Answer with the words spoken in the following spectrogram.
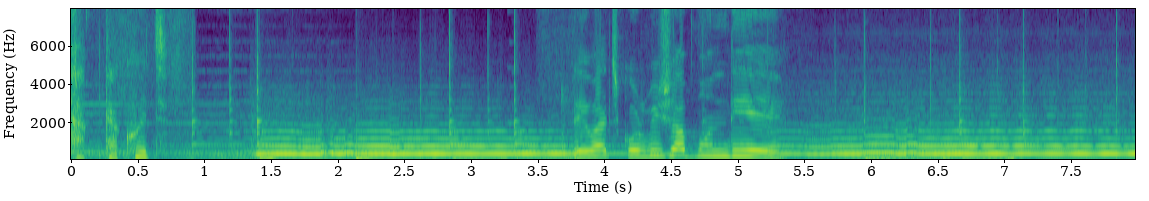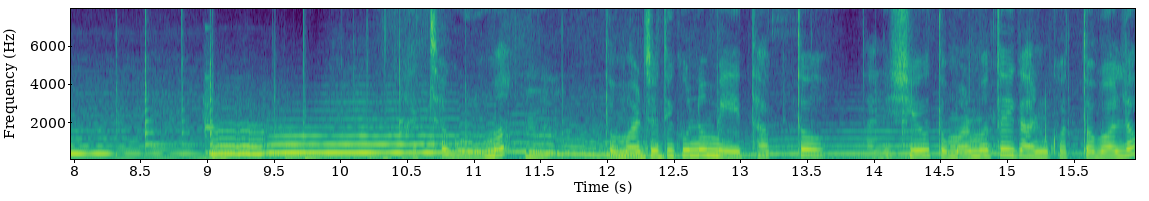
থাক থাক হয়েছে। রেওয়াজ করবি সব মন দিয়ে। আচ্ছা গুরুমা। তোমার যদি কোনো মেয়ে থাকতো তাহলে সেও তোমার মতোই গান করতো বলো।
